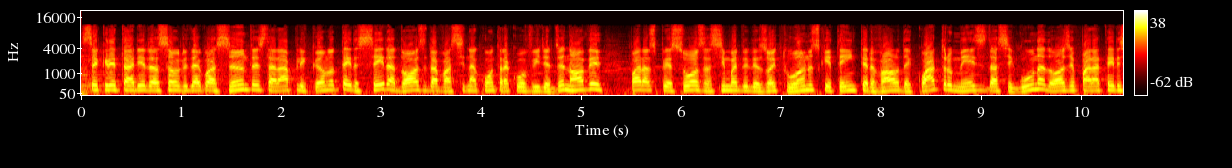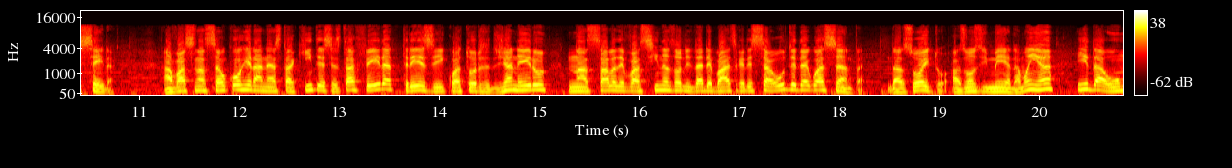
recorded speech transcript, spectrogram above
Secretaria da Saúde de Água Santa estará aplicando a terceira dose da vacina contra a Covid-19 para as pessoas acima de 18 anos que têm intervalo de quatro meses da segunda dose para a terceira. A vacinação ocorrerá nesta quinta e sexta-feira, 13 e 14 de janeiro, na sala de vacinas da Unidade Básica de Saúde de Água Santa, das 8 às 11h30 da manhã e da 1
